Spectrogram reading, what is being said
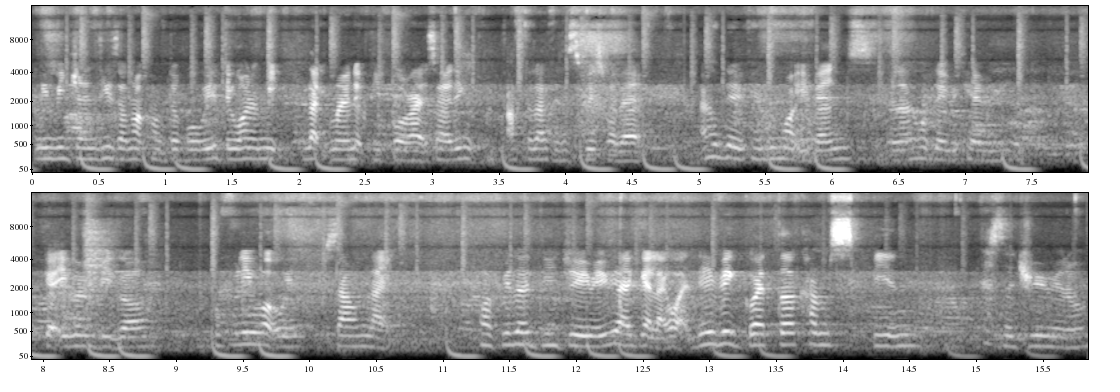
maybe Gen Zs are not comfortable with. They want to meet like-minded people, right? So I think Afterlife is a space for that. I hope that we can do more events, and I hope that we can get even bigger hopefully work with some like popular DJ. Maybe I get like what David Guetta come spin. That's the dream, you know.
